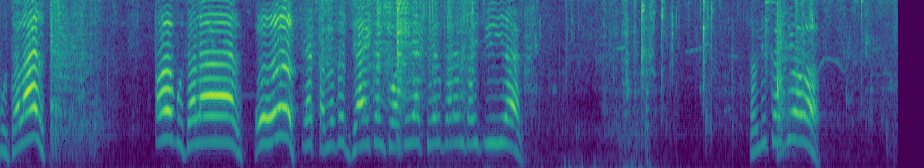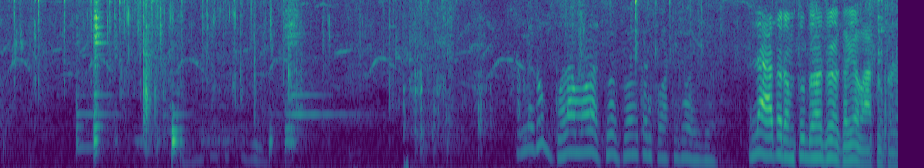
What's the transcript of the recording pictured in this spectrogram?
બુધાલાલ ઓ બુધાલાલ એટલે તમે તો જાય કે ચોટી રહ્યા તેલ ગરમ થઈ ગયું યાર. જલ્દી કરજો હવે તમે શું ભલા મોડા જો જોઈ કન ચોટી જો આવી ગયો. એટલે આ તો રમતું ડોહા જોડે ઘડિયા વાતો કરે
